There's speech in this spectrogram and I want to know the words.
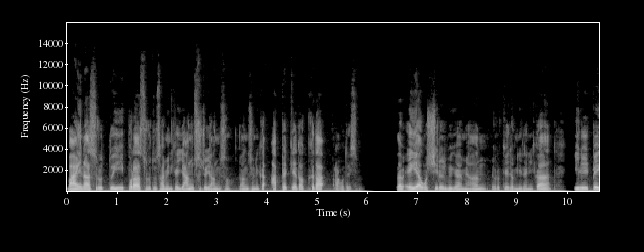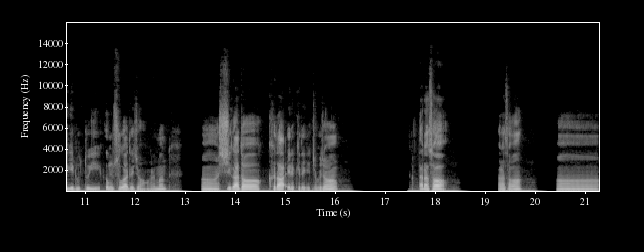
마이너스 루트 2 플러스 루트 3이니까 양수죠 양수. 양수니까 앞에 게 더 크다 라고 되어 있습니다. 그 다음에 A하고 C를 비교하면 이렇게 정리되니까 1 빼기 루트 2 음수가 되죠. 그러면 어, C가 더 크다 이렇게 되겠죠. 그죠 따라서 따라서 어,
